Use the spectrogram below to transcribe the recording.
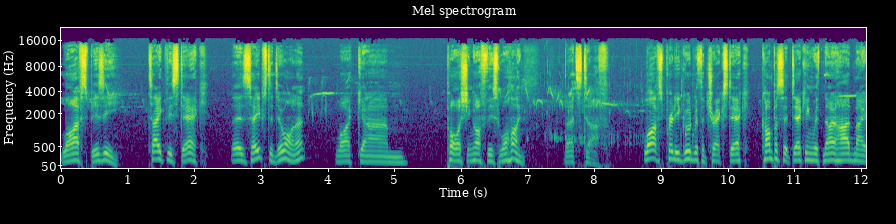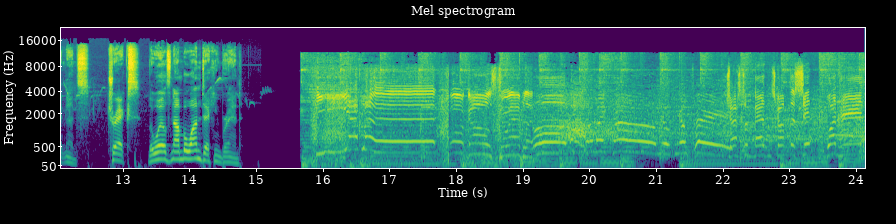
Life's busy. Take this deck. There's heaps to do on it, like um, polishing off this wine. That's tough. Life's pretty good with a Trex deck. Composite decking with no hard maintenance. Trex, the world's number one decking brand. Yablett! Four goals to Ablett. Oh, Jacko, you're guilty. Justin Madden's got the set, one hand.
